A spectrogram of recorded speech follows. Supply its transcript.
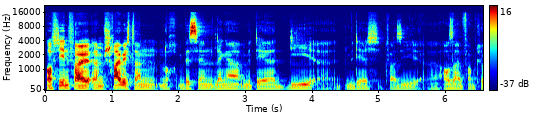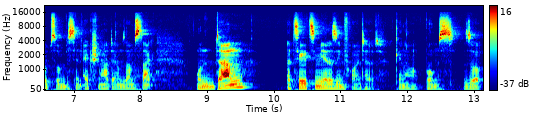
auf jeden Fall ähm, schreibe ich dann noch ein bisschen länger mit der, die, äh, mit der ich quasi äh, außerhalb vom Club so ein bisschen Action hatte am Samstag. Und dann erzählt sie mir, dass sie einen Freund hat. Genau, bums. So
